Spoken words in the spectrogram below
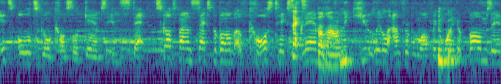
it's old school console games instead. Scott's band Sex Bomb, of course, takes Sex its name from the cute little anthropomorphic wind up bombs in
